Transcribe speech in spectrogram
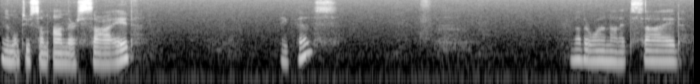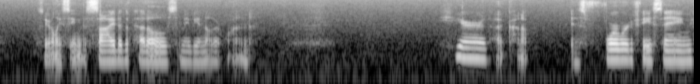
and then we'll do some on their side like this. Another one on its side. So you're only seeing the side of the petals, maybe another one here that kind of is forward facing.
